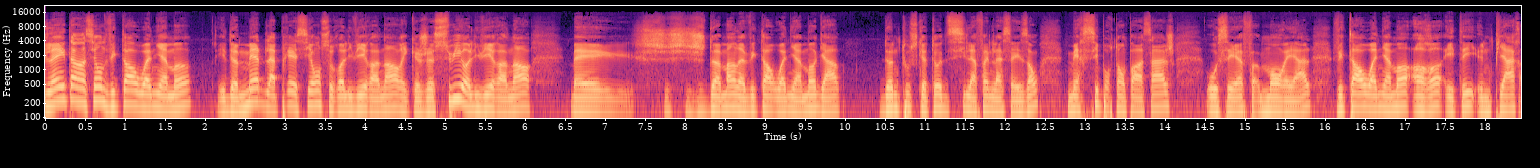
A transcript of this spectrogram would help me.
l'intention de Victor Wanyama et de mettre la pression sur Olivier Renard et que je suis Olivier Renard, ben, je, demande à Victor Wanyama, garde, donne tout ce que tu as d'ici la fin de la saison. Merci pour ton passage au CF Montréal. Victor Wanyama aura été une pierre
